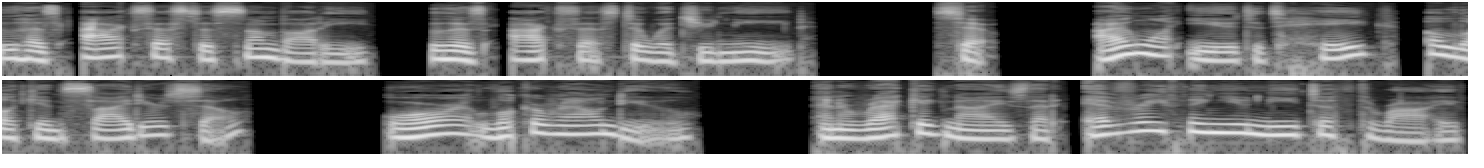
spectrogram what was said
who has access to somebody who has access to what you need. So I want you to take a look inside yourself or look around you and recognize that everything you need to thrive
